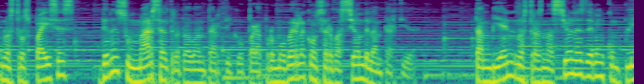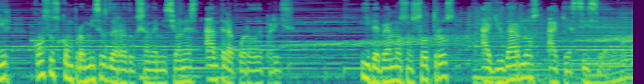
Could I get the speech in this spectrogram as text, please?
nuestros países deben sumarse al Tratado Antártico para promover la conservación de la Antártida. También nuestras naciones deben cumplir con sus compromisos de reducción de emisiones ante el Acuerdo de París. Y debemos nosotros ayudarlos a que así sea.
